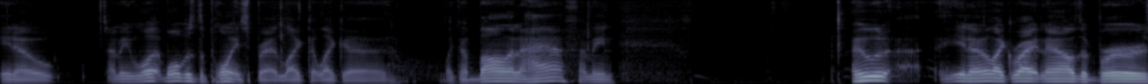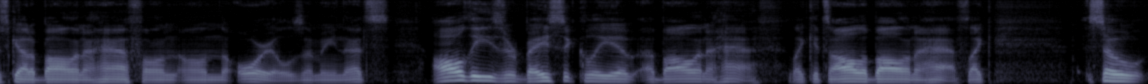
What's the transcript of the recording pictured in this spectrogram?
you know, I mean, what what was the point spread like? Like a like a ball and a half. I mean, who you know, like right now the Brewers got a ball and a half on on the Orioles. I mean, that's all these are basically a, a ball and a half. Like it's all a ball and a half. Like so,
